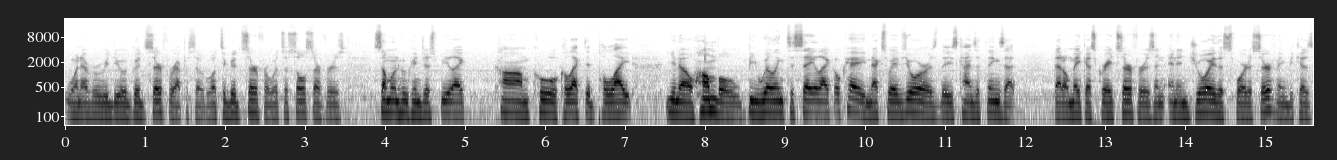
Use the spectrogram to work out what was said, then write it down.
whenever we do a good surfer episode. What's a good surfer? What's a soul surfer? Is someone who can just be like calm, cool, collected, polite, you know, humble. Be willing to say like, okay, next wave's yours. These kinds of things that that'll make us great surfers and, and enjoy the sport of surfing because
